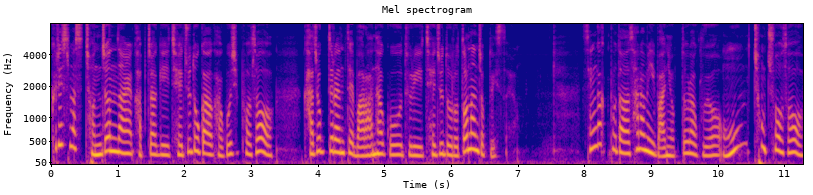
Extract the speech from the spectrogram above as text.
크리스마스 전전날 갑자기 제주도가 가고 싶어서 가족들한테 말 안 하고 둘이 제주도로 떠난 적도 있어요. 생각보다 사람이 많이 없더라고요. 엄청 추워서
